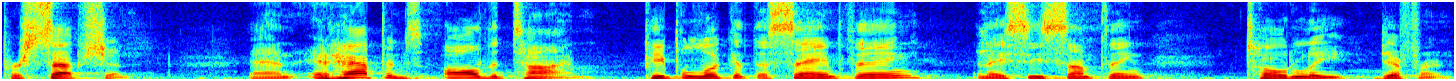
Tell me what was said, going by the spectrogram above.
perception. And it happens all the time. People look at the same thing and they see something totally different.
